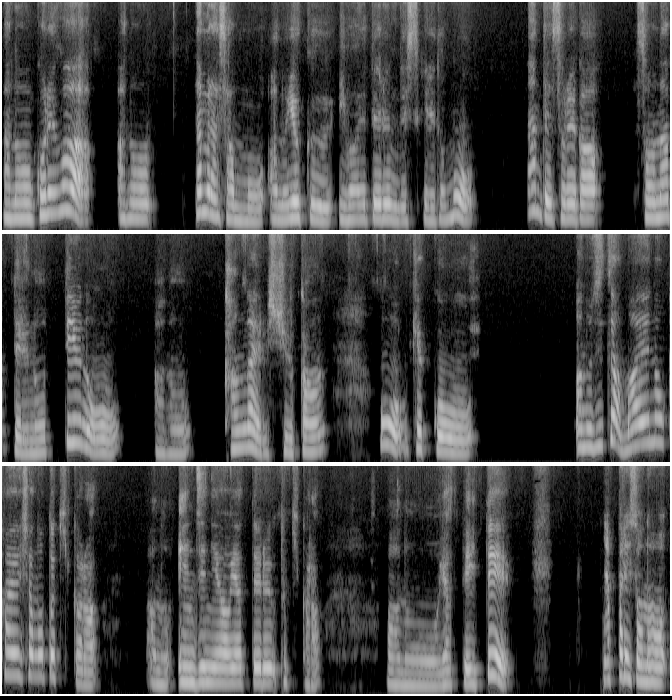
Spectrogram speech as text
あのこれはあの名村さんもあのよく言われてるんですけれどもなんでそれがそうなってるのっていうのをあの考える習慣を結構あの実は前の会社の時からあのエンジニアをやってる時からあのやっていてやっぱりその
